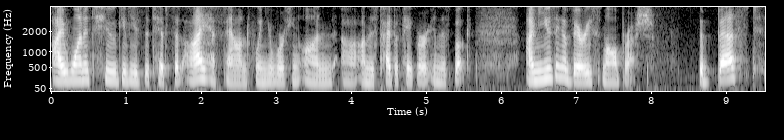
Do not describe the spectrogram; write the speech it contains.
I wanted to give you the tips that I have found when you're working on, uh, on this type of paper in this book. I'm using a very small brush. The best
